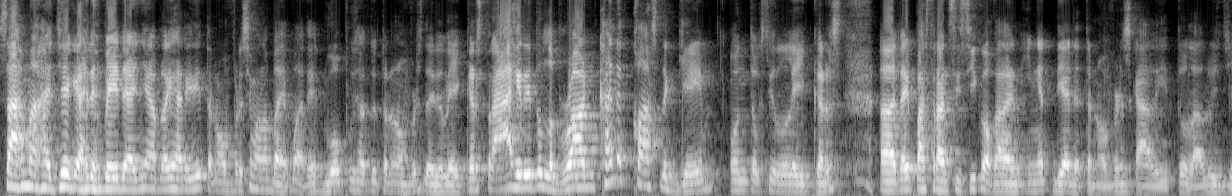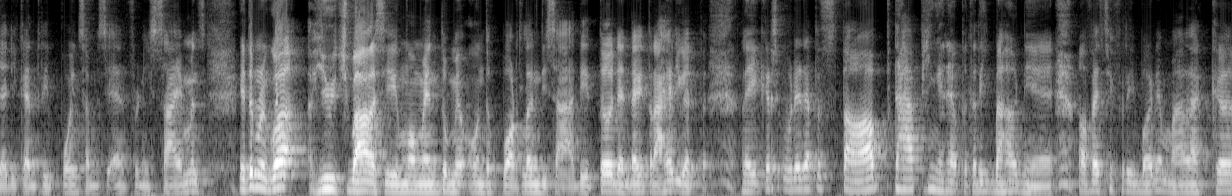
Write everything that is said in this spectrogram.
Sama aja gak ada bedanya. Apalagi hari ini turnoversnya malah banyak banget ya. 21 turnovers dari Lakers. Terakhir itu LeBron kinda cost the game untuk si Lakers. Uh, tapi pas transisi kok kalian inget dia ada turnover sekali itu. Lalu dijadikan 3 point sama si Anthony Simons. Itu menurut gue huge banget sih momentumnya untuk Portland di saat itu. Dan tadi terakhir juga Lakers udah dapet stop. tapi nggak dapet reboundnya. Offensive reboundnya malah ke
